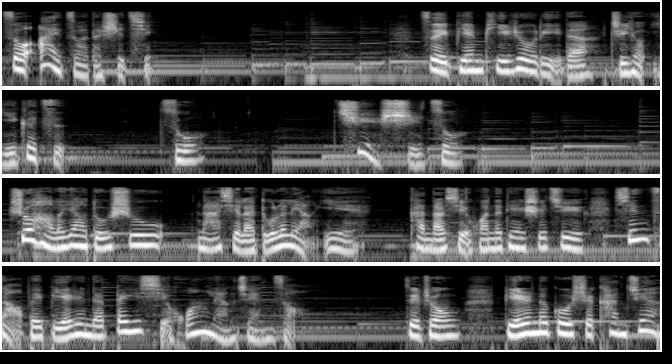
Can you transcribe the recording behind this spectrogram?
做爱做的事情。最鞭辟入里的只有一个字：作。确实作。说好了要读书，拿起来读了两页。看到喜欢的电视剧，心早被别人的悲喜荒凉卷走，最终别人的故事看倦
